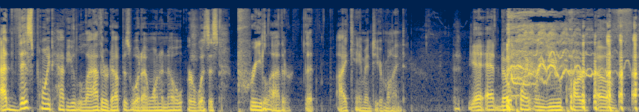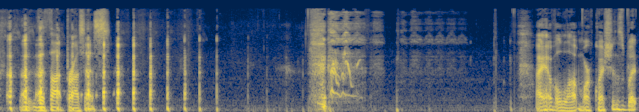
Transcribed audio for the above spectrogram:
At this point, have you lathered up? Is what I want to know, or was this pre-lather that I came into your mind? Yeah, at no point were you part of the thought process. I have a lot more questions, but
